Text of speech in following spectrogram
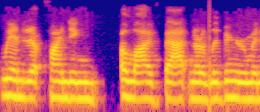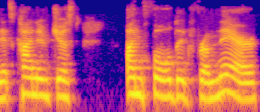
we ended up finding a live bat in our living room, and it's kind of just unfolded from there.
